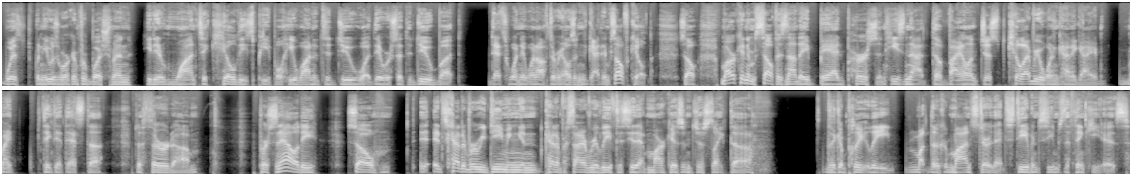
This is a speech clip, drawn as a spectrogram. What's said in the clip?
with when he was working for Bushman, he didn't want to kill these people. He wanted to do what they were set to do, but that's when they went off the rails and got himself killed. So Markin himself is not a bad person. He's not the violent, just kill everyone kind of guy. You might think that that's the the third um, personality. So it's kind of a redeeming and kind of a sigh of relief to see that Mark isn't just like the the completely the monster that Steven seems to think he is.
